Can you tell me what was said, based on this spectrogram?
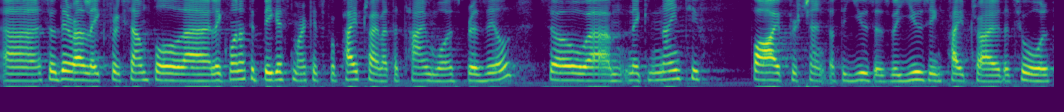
Uh, so there are like, for example, uh, like one of the biggest markets for Pipedrive at the time was Brazil. So um, like 95% of the users were using Pipedrive, the tool,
